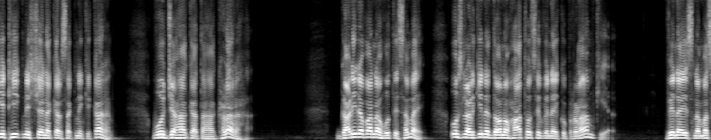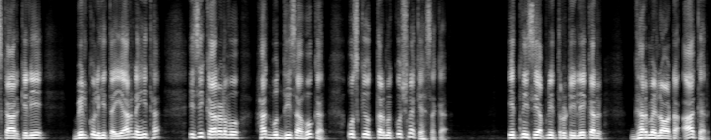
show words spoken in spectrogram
ये ठीक निश्चय न कर सकने के कारण वो जहाँ का तहां खड़ा रहा। गाड़ी रवाना होते समय उस लड़की ने दोनों हाथों से विनय को प्रणाम किया। विनय इस नमस्कार के लिए बिल्कुल ही तैयार नहीं था इसी कारण वो हदबुद्धि सा होकर उसके उत्तर में कुछ न कह सका। इतनी सी अपनी त्रुटि लेकर घर में लौट आकर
